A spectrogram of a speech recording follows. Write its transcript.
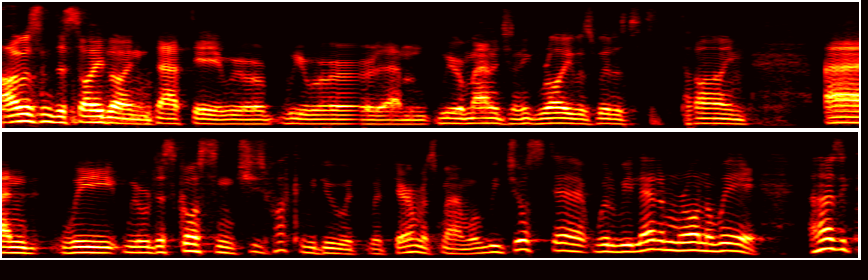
I was on the sideline that day. We were we were um, we were managing. I think Roy was with us at the time, and we we were discussing, geez, what can we do with, with Dermot's man? Will we just uh, will we let him run away? And I was like,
